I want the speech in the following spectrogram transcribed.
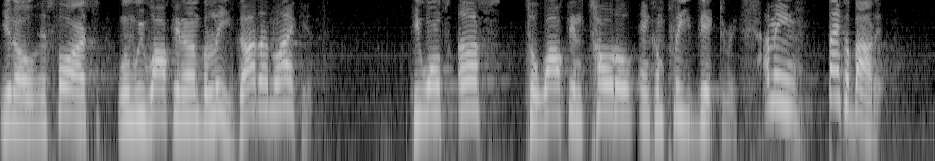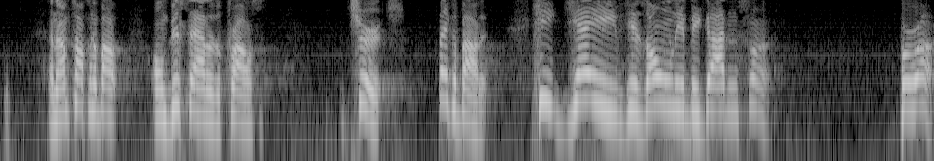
you know, as far as when we walk in unbelief. God doesn't like it. He wants us to walk in total and complete victory. I mean, think about it. and I'm talking about on this side of the cross, church, think about it. He gave his only begotten son for us.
